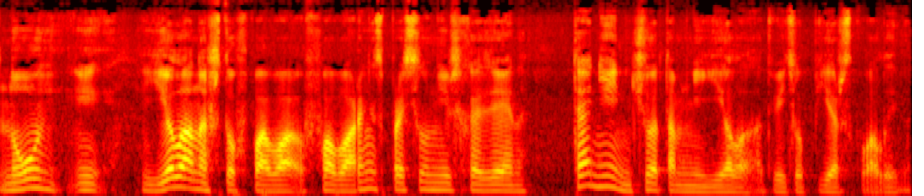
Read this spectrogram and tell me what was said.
«Ну, и ела она что в, пова- в поварне?» – спросил Нильс хозяина. «Да не, ничего там не ела», – ответил Пьер с хвалыгой.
